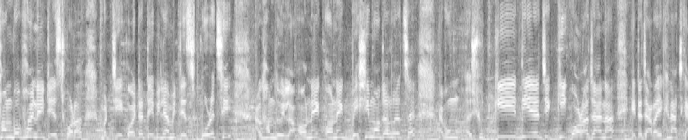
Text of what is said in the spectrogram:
সম্ভব হয় নাই টেস্ট করা বাট যে কয়টা টেবিলে আমি টেস্ট করেছি, আলহামদুলিল্লাহ অনেক অনেক বেশি মজা হয়েছে এবং শুটকি দিয়ে যে কি করা যায় না, এটা যারা এখানে আজকে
